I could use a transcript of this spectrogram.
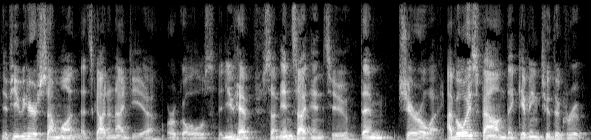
If you hear someone that's got an idea or goals that you have some insight into, then share away. I've always found that giving to the group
